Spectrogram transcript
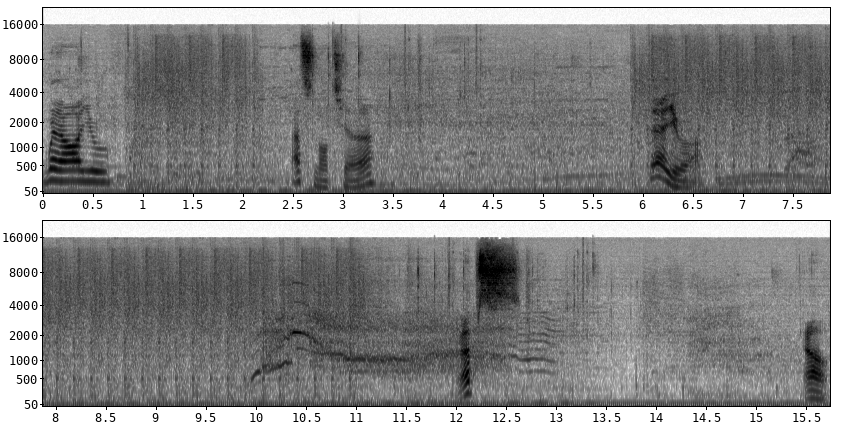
Where are you? That's not here. There you are. Oops. Oh,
